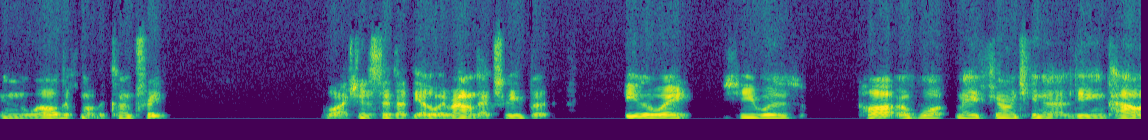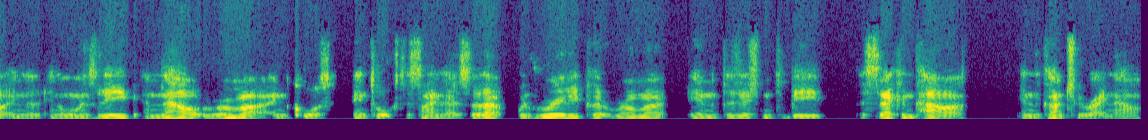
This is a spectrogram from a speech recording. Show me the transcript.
in the world, if not the country. Well, I should have said that the other way around, actually. But either way, she was part of what made Fiorentina a leading power in the in the women's league, and now Roma in course in talks to sign her. So that would really put Roma in the position to be the second power in the country right now.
